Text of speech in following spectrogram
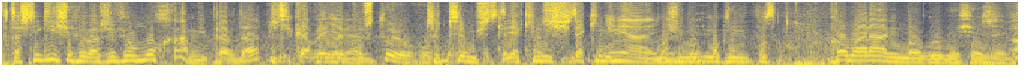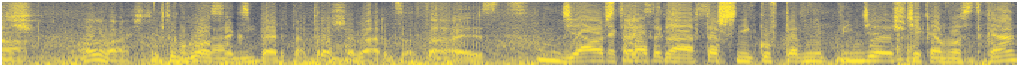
ptaszniki się chyba żywią muchami, prawda? Czy, Ciekawe ile kosztują. czy czymś, jakimiś takimi, Nie miałem może by mogliby. Komarami mogłyby się żywić. O właśnie, tu głos eksperta, proszę bardzo, to jest... Działacz to ma jest takich klasa. ptaszników pewnie 50. Ciekawostka.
